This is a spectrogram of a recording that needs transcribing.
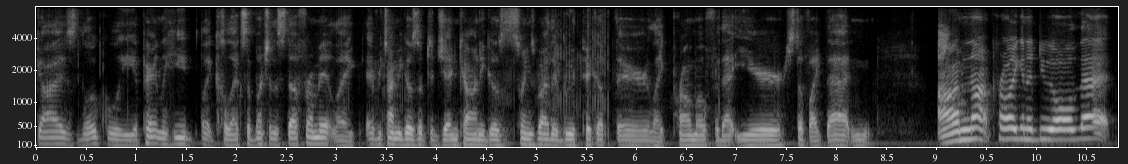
guys locally, apparently he like collects a bunch of the stuff from it. Like every time he goes up to Gen Con, he goes swings by their booth, pick up their like promo for that year, stuff like that. And I'm not probably gonna do all of that.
